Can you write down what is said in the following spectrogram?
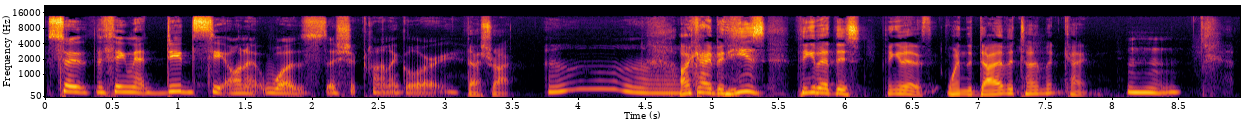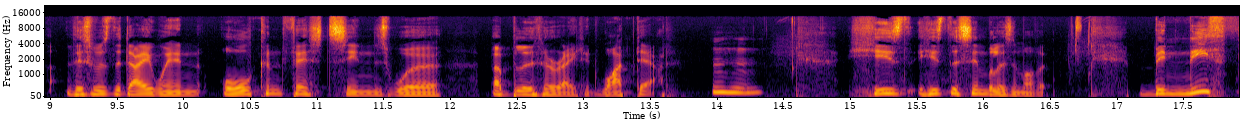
so the thing that did sit on it was the Shekinah glory. That's right. Oh. Okay, but here's think about this. Think about this. When the Day of Atonement came, Mm-hmm. this was the day when all confessed sins were obliterated, wiped out. Mm-hmm. Here's here's the symbolism of it. Beneath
